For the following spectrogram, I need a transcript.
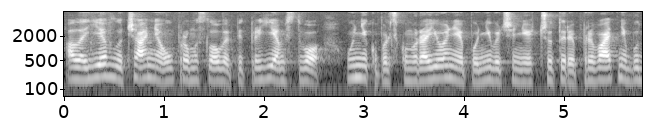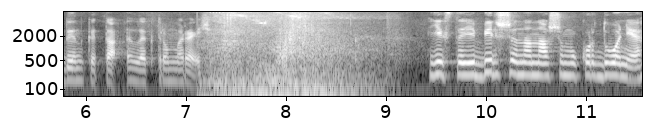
але є влучання у промислове підприємство. У Нікопольському районі понівечені чотири приватні будинки та електромережі. Їх стає більше на нашому кордоні.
